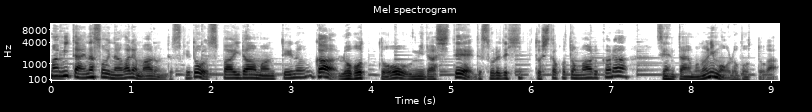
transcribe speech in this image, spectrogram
まあみたいなそういう流れもあるんですけど、スパイダーマンっていうのがロボットを生み出して、で、それでヒットしたこともあるから、戦隊ものにもロボットが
